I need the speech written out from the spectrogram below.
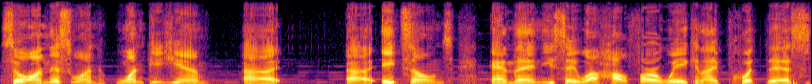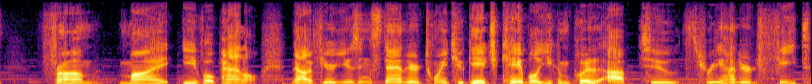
So on this one, one PGM, uh, uh, eight zones, and then you say, well, how far away can I put this from my EVO panel. Now if you're using standard 22 gauge cable you can put it up to 300 feet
